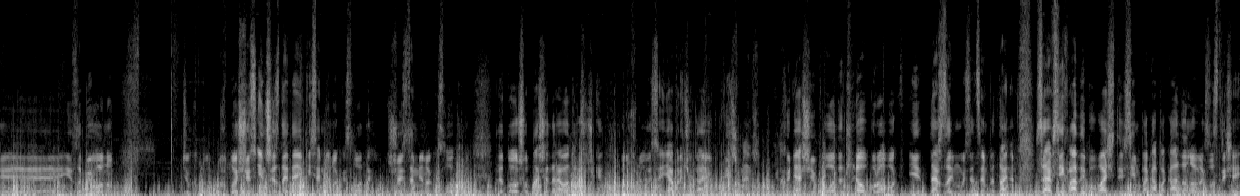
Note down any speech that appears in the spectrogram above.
чи е, ізобіону, хто, хто щось інше знайде, якісь амінокислоти, щось з амінокислотами, для того, щоб наші дерева трошечки рухнулися. Я причекаю більш-менш підходящої погоди для обробок і теж займуся цим питанням. Все, всіх радий побачити, всім пока-пока, до нових зустрічей.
